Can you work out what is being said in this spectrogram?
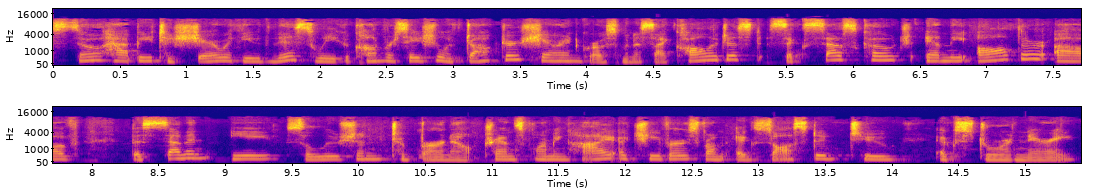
So happy to share with you this week a conversation with Dr. Sharon Grossman, a psychologist, success coach, and the author of The 7E Solution to Burnout Transforming High Achievers from Exhausted to Extraordinary.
